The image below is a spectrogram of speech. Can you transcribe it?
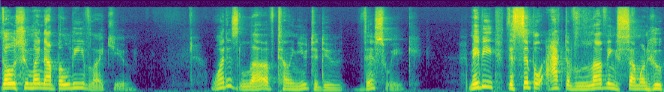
those who might not believe like you. What is love telling you to do this week? Maybe the simple act of loving someone who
